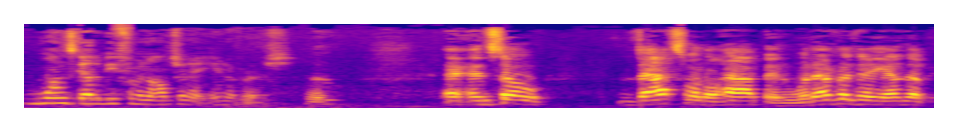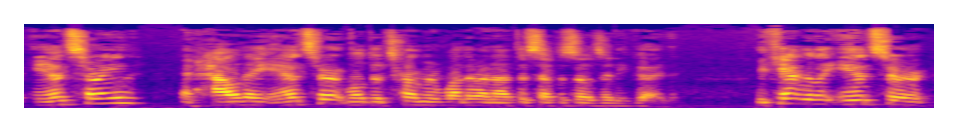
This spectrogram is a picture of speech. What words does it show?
One's got to be from an alternate universe. And, and so that's what'll happen. Whatever they end up answering and how they answer it will determine whether or not this episode's any good. You can't really answer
